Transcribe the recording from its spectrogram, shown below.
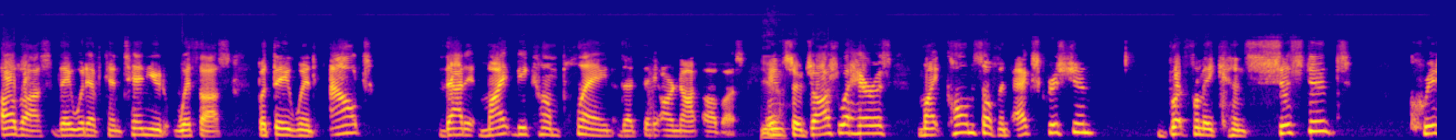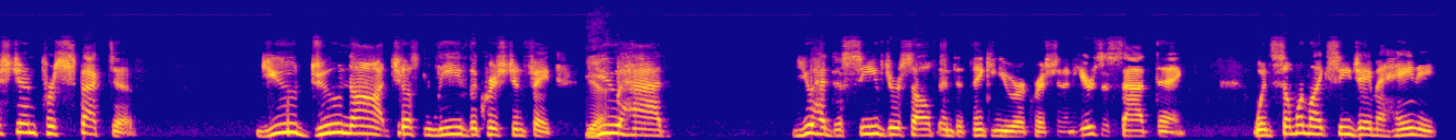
of us they would have continued with us but they went out that it might become plain that they are not of us. Yeah. And so Joshua Harris might call himself an ex-Christian but from a consistent Christian perspective, you do not just leave the Christian faith. Yeah. You had you had deceived yourself into thinking you were a Christian. And here's the sad thing. When someone like CJ Mahaney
